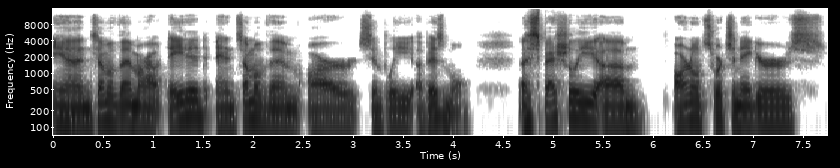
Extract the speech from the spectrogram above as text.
and some of them are outdated, and some of them are simply abysmal. Especially um, Arnold Schwarzenegger's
